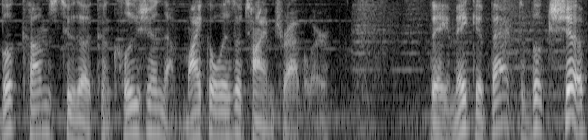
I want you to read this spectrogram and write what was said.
Book comes to the conclusion that Michael is a time traveler. They make it back to Book's ship,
